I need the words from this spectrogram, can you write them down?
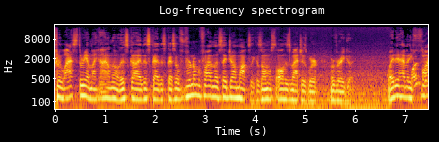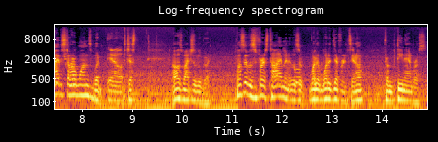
for the last three, I'm like, I don't know, this guy, this guy, this guy. So for number five, let's say Jon Moxley, because almost all his matches were were very good. Well, I didn't have any five star ones, but you know, just all his matches were good. Plus, it was the first time, and it was a, what a, what a difference, you know, from Dean Ambrose.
